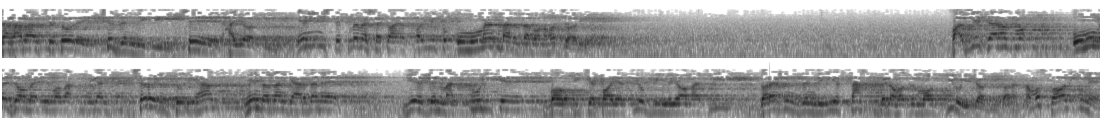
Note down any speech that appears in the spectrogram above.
چه خبر؟ چطوره چه زندگی؟ چه حیاتی؟ این شکوه و شکایت هایی که عموما بر زبان ها جاریه. خب از ما عموم جامعه ما وقتی میگن چرا اینطوری هست میندازن گردن یه عده مسئولی که با بیکفایتی و بیلیاقتی دارن این زندگی سخت به لحاظ مادی رو ایجاد می‌کنن. اما سوال اینه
